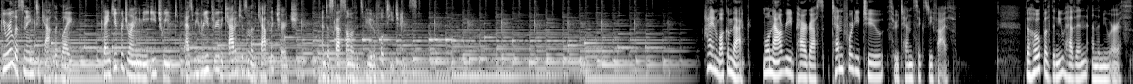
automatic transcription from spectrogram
You are listening to Catholic Light. Thank you for joining me each week as we read through the Catechism of the Catholic Church and discuss some of its beautiful teachings. Hi, and welcome back. We'll now read paragraphs 1042 through 1065. The hope of the new heaven and the new earth.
